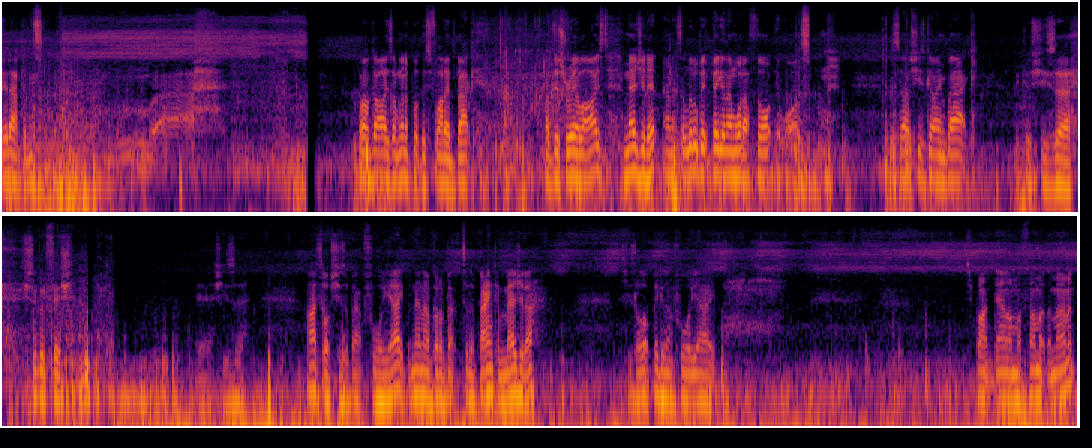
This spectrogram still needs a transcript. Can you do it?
it happens. Well guys, I'm going to put this flathead back. I've just realised, measured it, and it's a little bit bigger than what I thought it was. So she's going back because she's uh, she's a good fish. Yeah, she's. Uh, I thought she's about 48, but then I've got her back to the bank and measured her. She's a lot bigger than 48. She's biting down on my thumb at the moment.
